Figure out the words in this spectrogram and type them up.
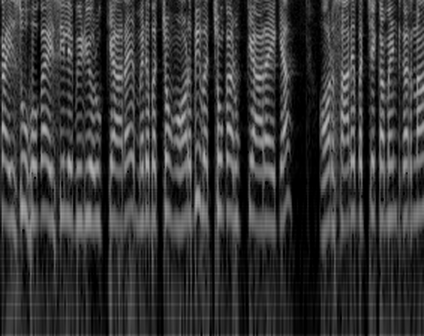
का इशू होगा, इसीलिए वीडियो रुक के आ रहा है। मेरे बच्चों, और भी बच्चों का रुक के आ रहा है क्या? और सारे बच्चे कमेंट करना।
